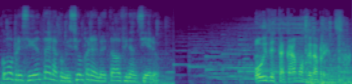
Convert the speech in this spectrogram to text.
como presidenta de la Comisión para el Mercado Financiero. Hoy destacamos de la prensa.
